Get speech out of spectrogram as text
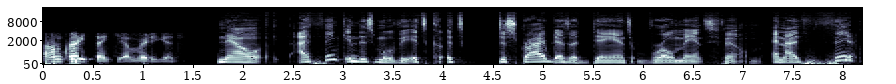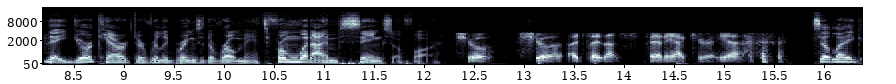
I'm great, thank you. I'm really good. Now, I think in this movie, it's it's described as a dance romance film, and I think that your character really brings the romance from what I'm seeing so far. Sure, sure. I'd say that's fairly accurate. Yeah. So, like,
